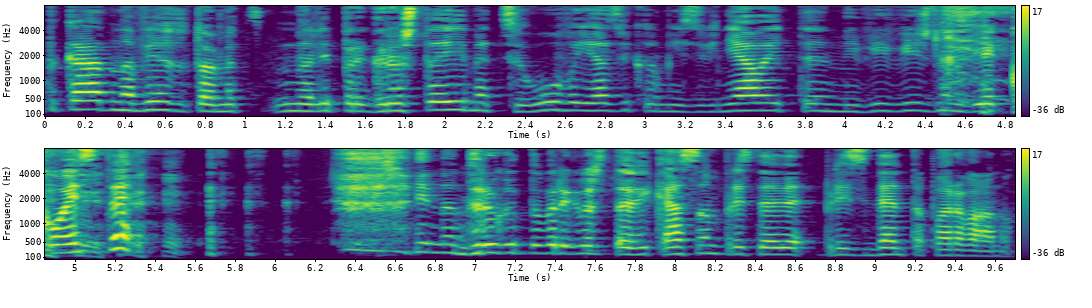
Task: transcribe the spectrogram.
така навижда, той ме нали, прегръща и ме целува и аз викам, извинявайте, не ви виждам, вие кой сте? и на другото прегръща, вика, аз съм президент- президента Парванов.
